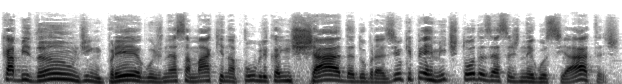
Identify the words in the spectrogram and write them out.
cabidão de empregos nessa máquina pública inchada do Brasil que permite todas essas negociatas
